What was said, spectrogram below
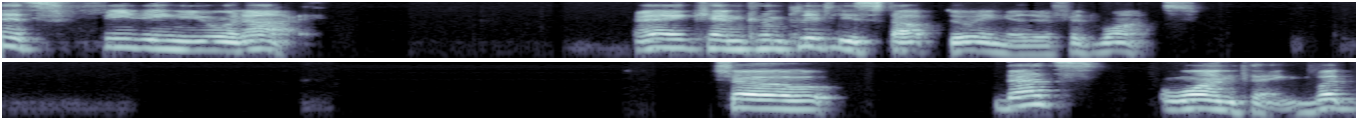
it's feeding you and I. And it can completely stop doing it if it wants. So that's one thing. But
